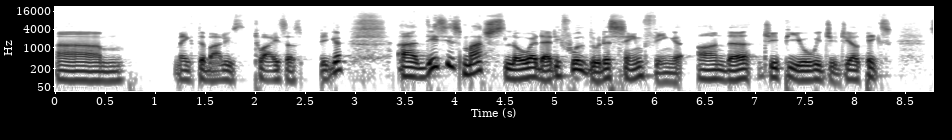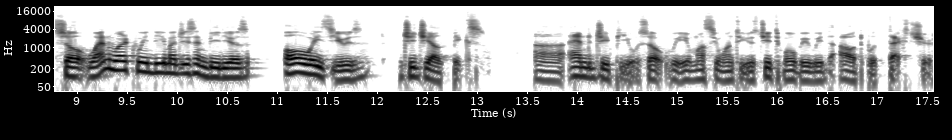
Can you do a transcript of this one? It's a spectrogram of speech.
uh, um, make the values twice as big. Uh, this is much slower than if we'll do the same thing on the GPU with GGLPix. So when working with images and videos, always use GGLPix uh, and the GPU. So we mostly want to use JITmovie with the output texture.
